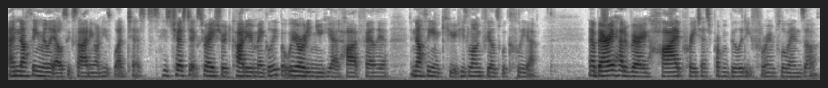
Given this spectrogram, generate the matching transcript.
and nothing really else exciting on his blood tests. His chest X-ray showed cardiomegaly, but we already knew he had heart failure. Nothing acute. His lung fields were clear. Now Barry had a very high pretest probability for influenza,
